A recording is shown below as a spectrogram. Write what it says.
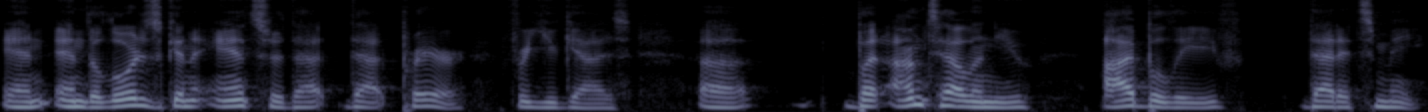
And, and the Lord is going to answer that, that prayer for you guys. Uh, but I'm telling you, I believe that it's me.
